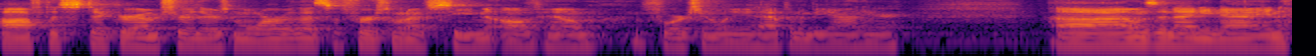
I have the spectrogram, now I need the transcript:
off the sticker. I'm sure there's more, but that's the first one I've seen of him. Unfortunately, it happened to be on here. Uh, that one's a 99.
